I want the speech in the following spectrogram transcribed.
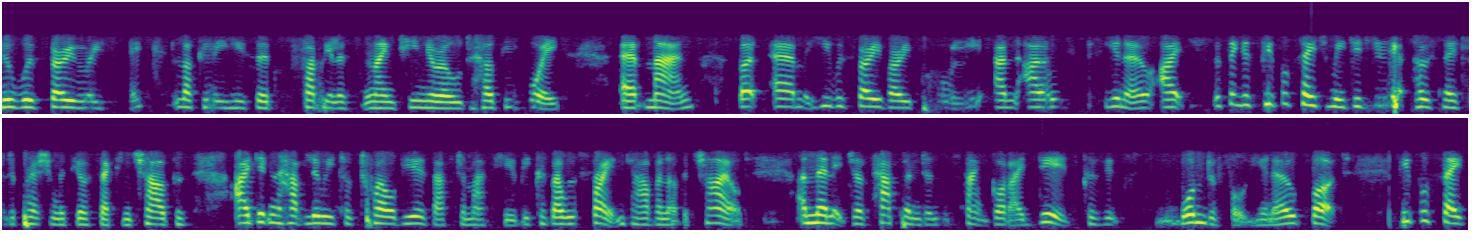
who was very very sick. Luckily, he's a fabulous 19 year old healthy boy, uh, man. But um, he was very very poorly, and I was. You know, I the thing is, people say to me, "Did you get postnatal depression with your second child?" Because I didn't have Louis till 12 years after Matthew because I was frightened to have another child. And then it just happened, and thank God I did because it's wonderful, you know. But people say,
